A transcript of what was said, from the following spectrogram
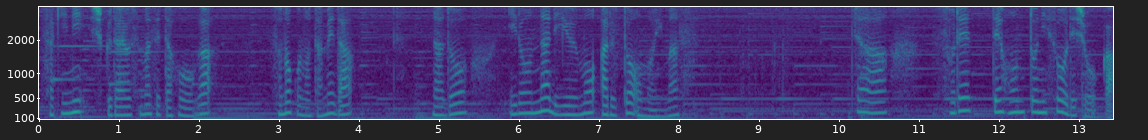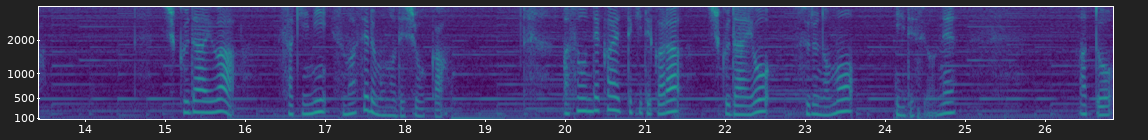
先に宿題を済ませた方がその子のためだ。などいろんな理由もあると思います。じゃあそれって本当にそうでしょうか？宿題は先に済ませるものでしょうか？遊んで帰ってきてから宿題をするのもいいですよね。あと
